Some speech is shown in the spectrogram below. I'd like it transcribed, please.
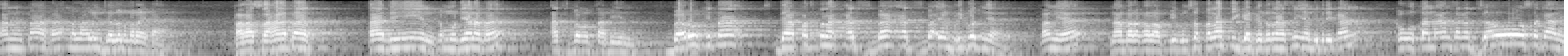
tanpa apa? melalui jalur mereka. Para sahabat, tabi'in, kemudian apa? Atba'ut tabi'in. Baru kita dapat setelah atsba' atsba' yang berikutnya. Paham ya? Nah barakallahu fikum setelah tiga generasi yang diberikan keutamaan sangat jauh sekali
